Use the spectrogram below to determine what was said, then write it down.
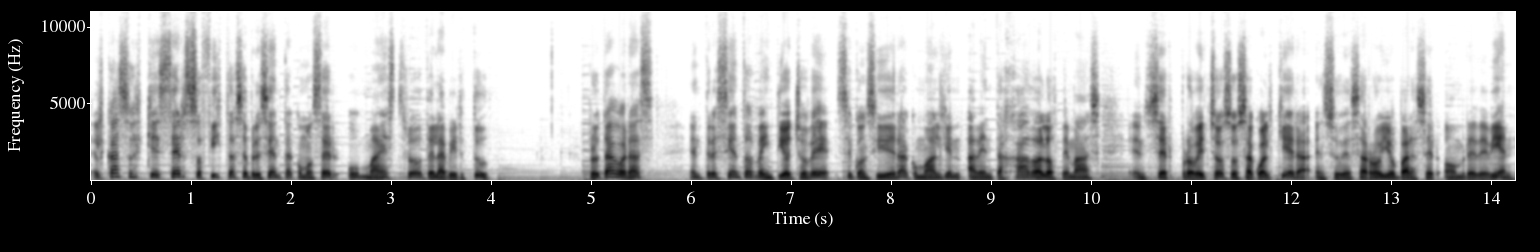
El caso es que ser sofista se presenta como ser un maestro de la virtud. Protágoras, en 328b, se considera como alguien aventajado a los demás en ser provechosos a cualquiera en su desarrollo para ser hombre de bien.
